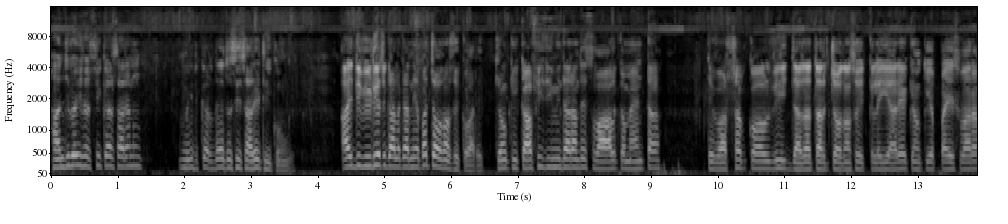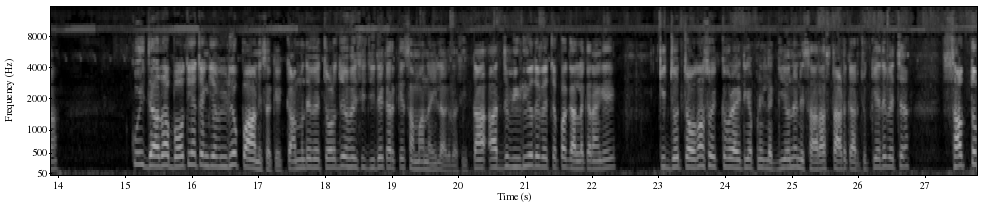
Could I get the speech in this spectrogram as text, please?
ਹਾਂਜੀ ਬਾਈ, ਸਤਿ ਸ਼੍ਰੀ ਅਕਾਲ ਸਾਰਿਆਂ ਨੂੰ। ਉਮੀਦ ਕਰਦੇ ਹਾਂ ਤੁਸੀਂ ਸਾਰੇ ਠੀਕ ਹੋਵੋਗੇ। ਅੱਜ ਦੀ ਵੀਡੀਓ 'ਚ ਗੱਲ ਕਰਨੀ ਆਪਾਂ 1401 ਬਾਰੇ, ਕਿਉਂਕਿ ਕਾਫੀ ਜ਼ਿਮੀਂਦਾਰਾਂ ਦੇ ਸਵਾਲ ਕਮੈਂਟ ਤੇ WhatsApp ਕਾਲ ਵੀ ਜ਼ਿਆਦਾਤਰ 1401 ਲਈ ਆ ਰਿਹਾ ਕਿਉਂਕਿ ਆਪਾਂ ਇਸ ਵਾਰ ਕੋਈ ਜ਼ਿਆਦਾ ਬਹੁਤੀਆਂ ਚੰਗੀਆਂ ਵੀਡੀਓ ਪਾ ਨਹੀਂ ਸਕੇ। ਕੰਮ ਦੇ ਵਿੱਚ ਉਲਝੇ ਹੋਏ ਸੀ, ਜਿਹਦੇ ਕਰਕੇ ਸਮਾਂ ਨਹੀਂ ਲੱਗਦਾ ਸੀ। ਤਾਂ ਅੱਜ ਵੀਡੀਓ ਦੇ ਵਿੱਚ ਆਪਾਂ ਗੱਲ ਕਰਾਂਗੇ ਕਿ ਜੋ 1401 ਵੈਰਾਈਟੀ ਆਪਣੀ ਲੱਗੀ ਉਹਨੇ ਨਿਸਾਰਾ ਸਟਾਰਟ ਕਰ ਚੁੱਕੀ ਹੈ ਇਹਦੇ ਵਿੱਚ ਸਭ ਤੋਂ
